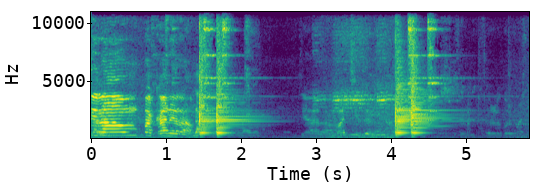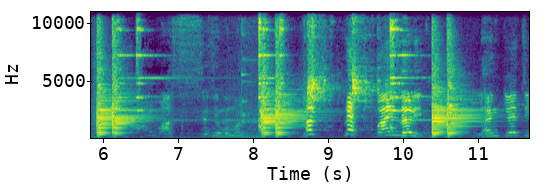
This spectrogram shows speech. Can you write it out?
राम पखाने राम या रामाची पाचशे धळी लंकेची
